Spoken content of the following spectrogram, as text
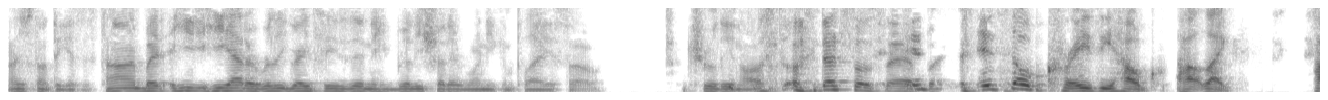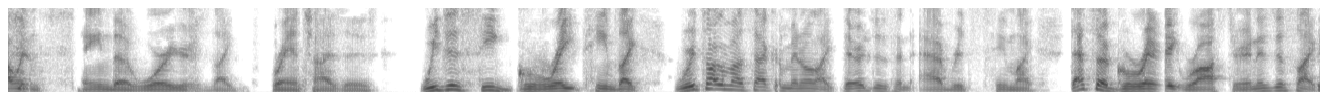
I just don't think it's his time. But he he had a really great season and he really showed everyone he can play. So truly an all star. That's so sad. It's, but it's so crazy how how like how insane the Warriors like franchise is. We just see great teams. Like we're talking about Sacramento, like they're just an average team. Like that's a great roster, and it's just like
